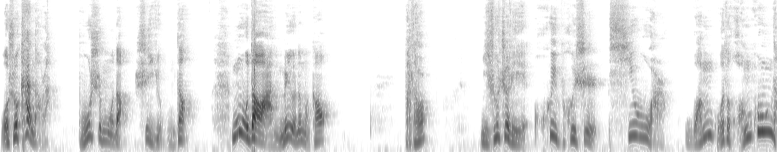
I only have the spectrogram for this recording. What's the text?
我说：“看到了，不是墓道，是甬道。墓道啊，没有那么高。”把头，你说这里会不会是西乌尔王国的皇宫呢？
